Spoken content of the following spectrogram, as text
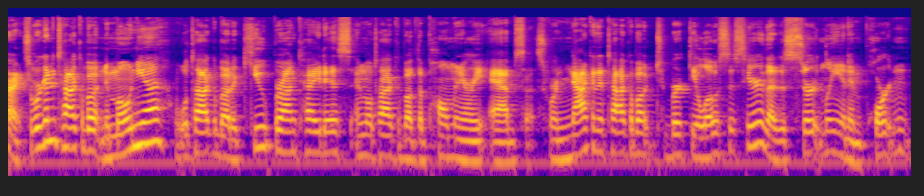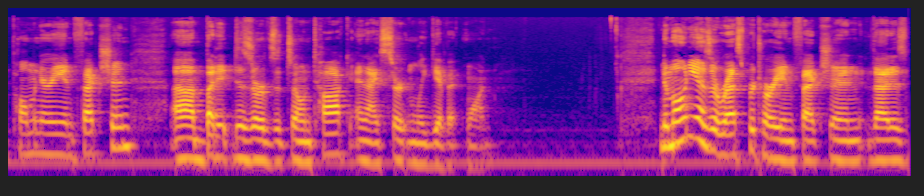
All right, so we're going to talk about pneumonia, we'll talk about acute bronchitis, and we'll talk about the pulmonary abscess. We're not going to talk about tuberculosis here. That is certainly an important pulmonary infection, um, but it deserves its own talk, and I certainly give it one. Pneumonia is a respiratory infection that is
